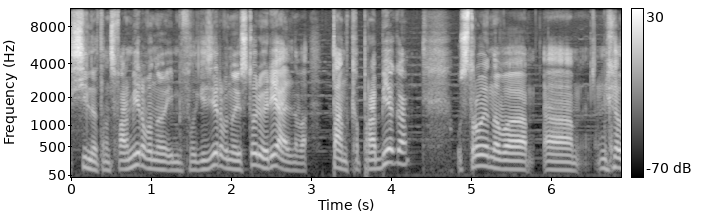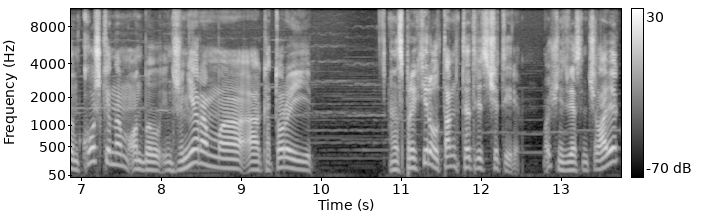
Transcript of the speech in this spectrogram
сильно трансформированную и мифологизированную историю реального танка-пробега, устроенного а, Михаилом Кошкиным. Он был инженером, который а, спроектировал танк Т-34. Очень известный человек.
